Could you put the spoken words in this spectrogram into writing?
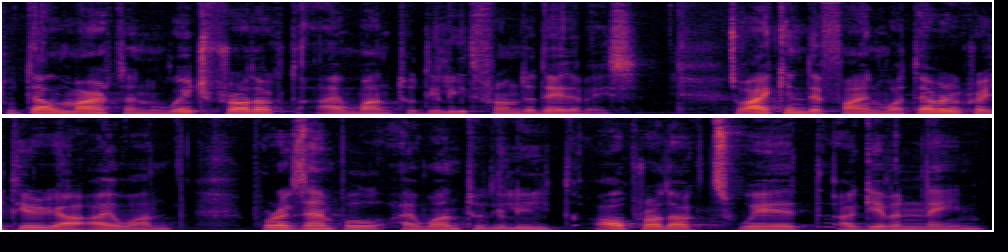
to tell Marten which product I want to delete from the database. So I can define whatever criteria I want. For example, I want to delete all products with a given name,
